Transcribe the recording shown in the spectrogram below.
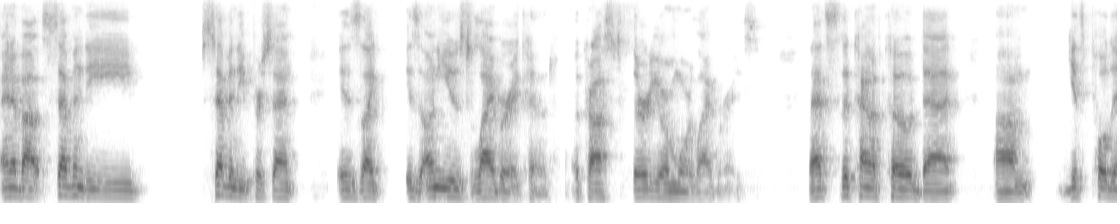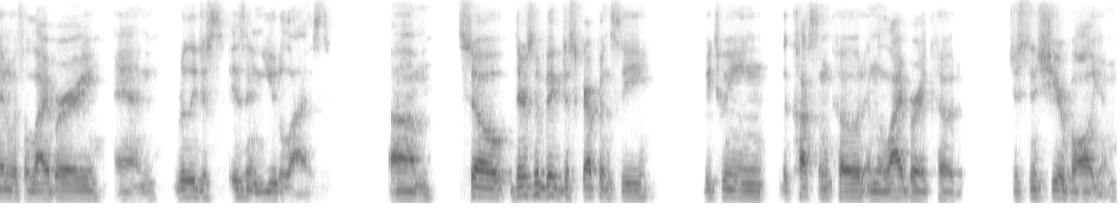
and about 70 70% is like is unused library code across 30 or more libraries. That's the kind of code that um, gets pulled in with a library and really just isn't utilized. Um, so there's a big discrepancy between the custom code and the library code just in sheer volume.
